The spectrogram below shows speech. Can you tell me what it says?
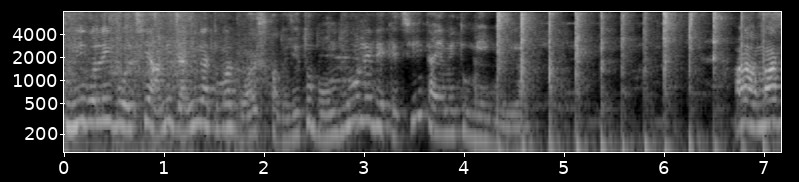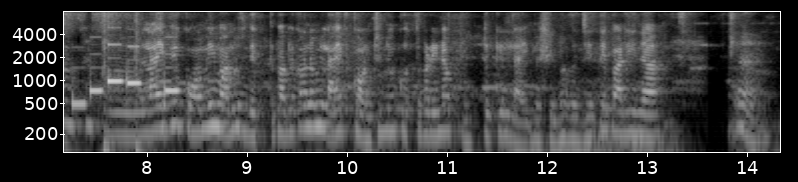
তুমি বলেই বলছি, আমি জানি না তোমার বয়স কত। যেহেতু বন্ধু বলে ডেকেছি, তাই আমি তুমিই বললাম। আর আমার লাইভে কমই মানুষ দেখতে পাবে। কারণ আমি লাইভ কন্টিনিউ করতে পারি না, প্রত্যেকের লাইভে সেভাবে যেতে পারি না। হ্যাঁ।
